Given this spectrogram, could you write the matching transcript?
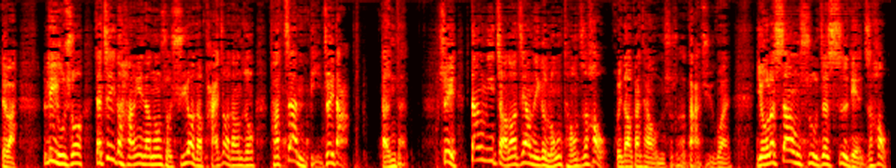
对吧？例如说在这个行业当中所需要的牌照当中，它占比最大，等等。所以，当你找到这样的一个龙头之后，回到刚才我们所说的大局观，有了上述这四点之后，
